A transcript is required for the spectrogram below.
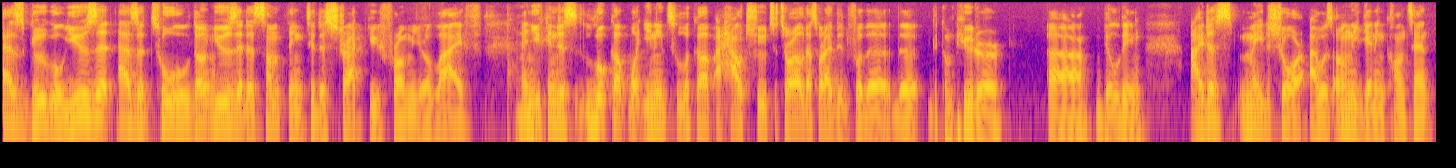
as Google. Use it as a tool. Don't use it as something to distract you from your life. And you can just look up what you need to look up. A how-to tutorial. That's what I did for the the, the computer uh, building. I just made sure I was only getting content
